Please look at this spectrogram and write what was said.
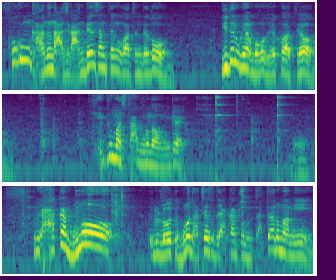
소금 간은 아직 안 된 상태인 것 같은데도 이대로 그냥 먹어도 될 것 같아요. 깊은 맛이 딱 우러나오는 게. 오. 그리고 약간 문어를 넣을 때 문어 자체에서도 약간 좀 짭짤함이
